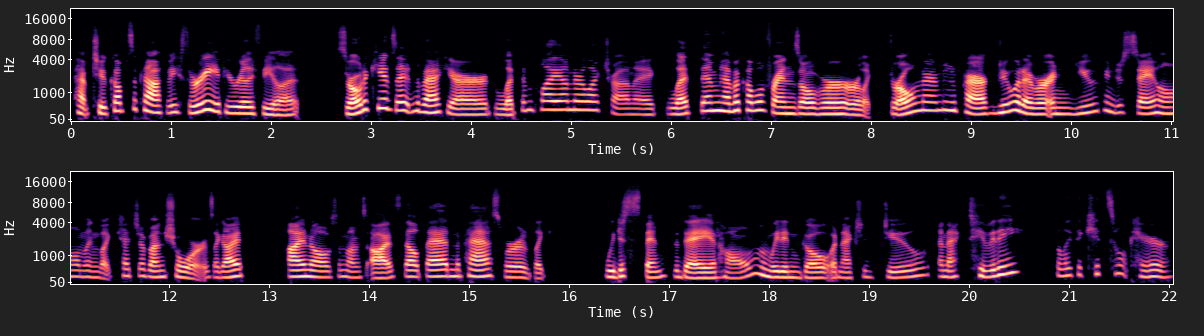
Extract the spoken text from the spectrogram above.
have two cups of coffee, three if you really feel it. Throw the kids out in the backyard, let them play their electronic, let them have a couple friends over, or like throw them down to the park, do whatever, and you can just stay home and like catch up on chores. Like I, I know sometimes I've felt bad in the past where like we just spent the day at home and we didn't go and actually do an activity, but like the kids don't care.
